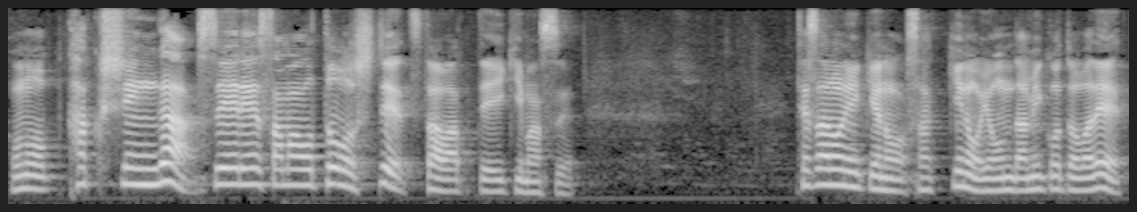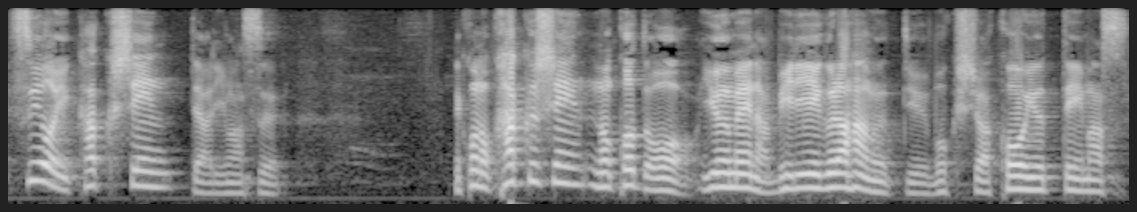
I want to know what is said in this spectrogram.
この確信が精霊様を通して伝わっていきます。テサロニケのさっきの読んだ御言葉で強い確信ってあります。この確信のことを有名なビリー・グラハムっていう牧師はこう言っています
